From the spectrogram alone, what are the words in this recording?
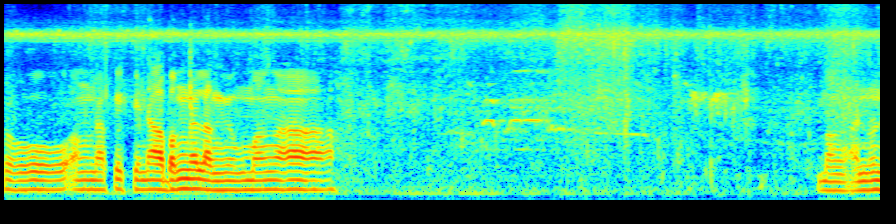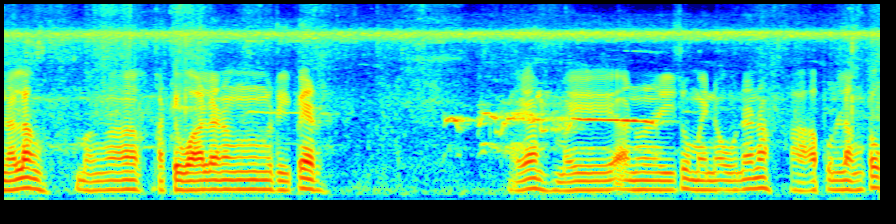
So ang nakikinabang na lang yung mga mga ano na lang, mga katiwala ng repair. Ayan, may ano na dito, may nauna na. Kahapon lang to.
